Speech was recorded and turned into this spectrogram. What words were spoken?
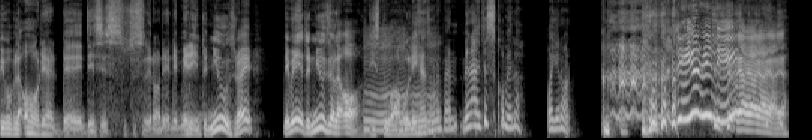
people be like, oh, they're, they this is you know they, they made it into news, right? They made it into news. They're like, oh, these two are holding hands. Mm, And then I just comment lah. Why cannot? Do you really? yeah, yeah, yeah, yeah, yeah.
